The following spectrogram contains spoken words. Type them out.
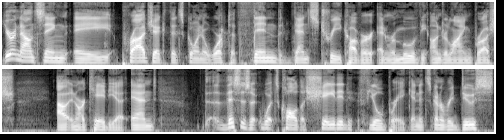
you're announcing a project that's going to work to thin the dense tree cover and remove the underlying brush out in Arcadia. And th- this is what's called a shaded fuel break, and it's going to reduce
